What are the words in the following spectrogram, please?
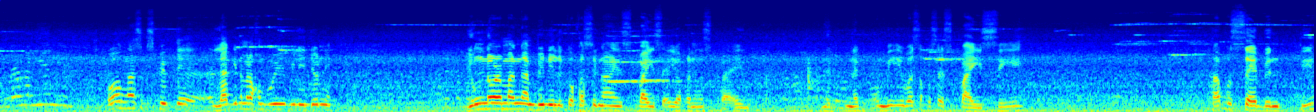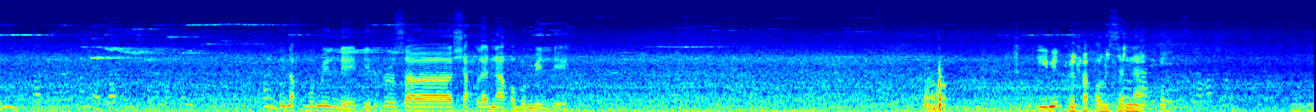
Mura lang yan eh. Oo nga, 650. Lagi naman akong bumibili doon eh. Yung normal nga binili ko kasi nga yung spicy, ayoko ng spicy. Nag, nag, umiiwas ako sa spicy. Tapos 17. Sabi nga naman, dati sa namatay. Ay, hindi na ako bumili. Dito sa Shaklan na ako bumili. Init, nagpapawisan na ako. Oo.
